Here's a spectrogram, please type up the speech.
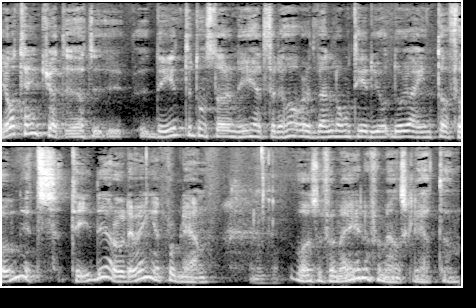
jag tänker att, att det är inte någon större nyhet för det har varit väldigt lång tid då jag inte har funnits tidigare och det var inget problem. Mm. Vare sig för mig eller för mänskligheten.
